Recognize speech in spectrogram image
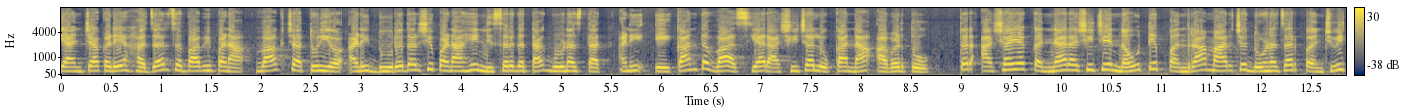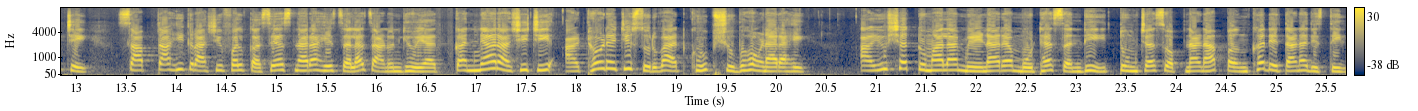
यांच्याकडे हजर जबाबीपणा वाकचातुर्य आणि दूरदर्शीपणा हे निसर्गता गुण असतात आणि एकांत वास या राशीच्या लोकांना आवडतो. तर अशा या कन्या राशीचे नऊ ते पंधरा मार्च दोन हजार पंचवीसचे साप्ताहिक राशीफल कसे असणार आहे चला जाणून घेऊयात. कन्या राशीची आठवड्याची सुरुवात खूप शुभ होणार आहे. आयुष्यात तुम्हाला मिळणाऱ्या मोठ्या संधी तुमच्या स्वप्नांना पंख देताना दिसतील.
